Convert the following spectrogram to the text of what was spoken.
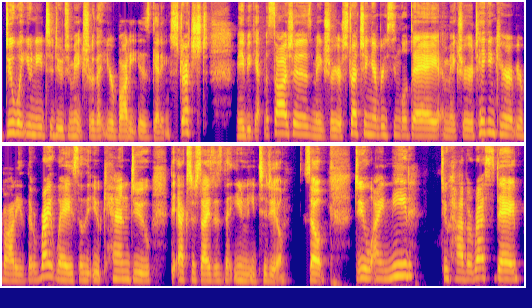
do what you need to do to make sure that your body is getting stretched. Maybe get massages, make sure you're stretching every single day, and make sure you're taking care of your body the right way so that you can do the exercises that you need to do. So, do I need to have a rest day?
